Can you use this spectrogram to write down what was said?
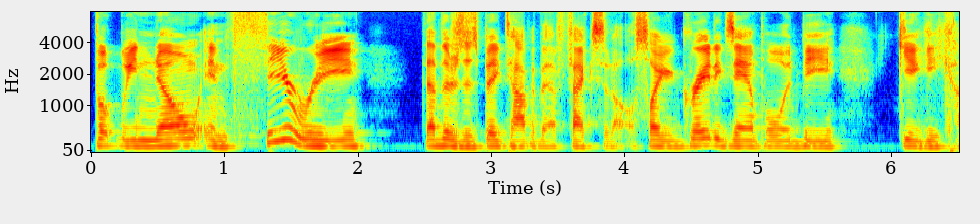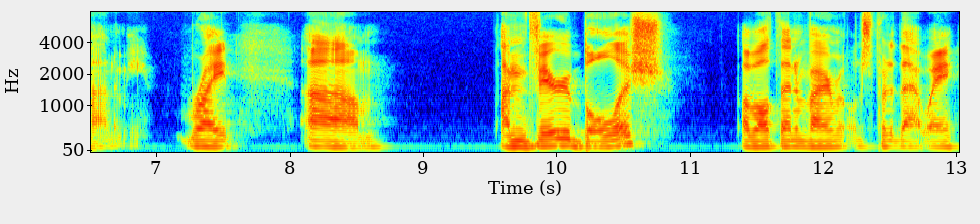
but we know in theory that there's this big topic that affects it all. So like a great example would be gig economy, right? Um, I'm very bullish about that environment. We'll just put it that way.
